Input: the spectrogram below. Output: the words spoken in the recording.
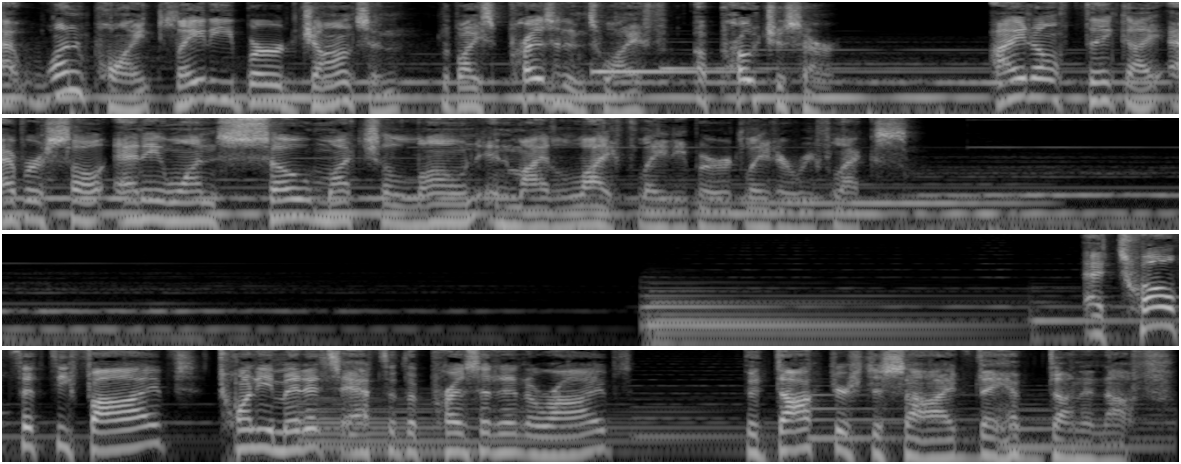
At one point, Lady Bird Johnson, the vice president's wife, approaches her I don't think I ever saw anyone so much alone in my life, Lady Bird later reflects. At 12:55, 20 minutes after the president arrived, the doctors decide they have done enough.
